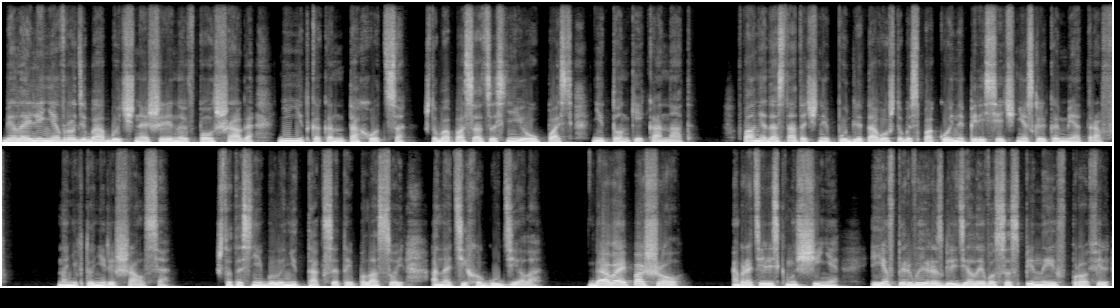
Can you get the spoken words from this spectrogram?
Белая линия вроде бы обычная, шириной в полшага, не нитка канатоходца, чтобы опасаться с нее упасть, не тонкий канат. Вполне достаточный путь для того, чтобы спокойно пересечь несколько метров. Но никто не решался. Что-то с ней было не так с этой полосой, она тихо гудела. «Давай, пошел!» Обратились к мужчине, и я впервые разглядела его со спины и в профиль,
